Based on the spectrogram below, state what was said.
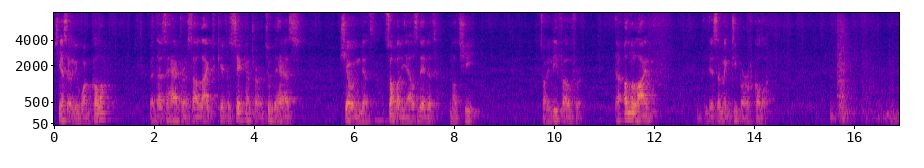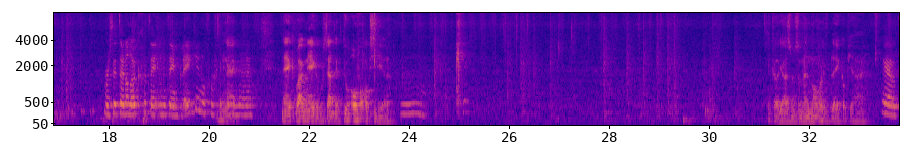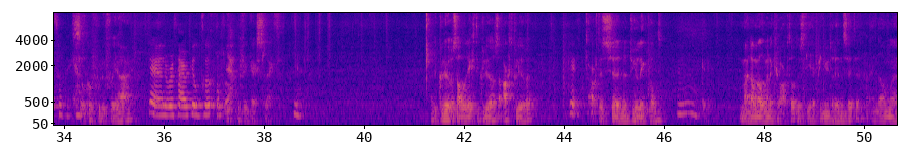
she has only one color. But as a hairdresser, I like to give a signature to the hairs, showing that somebody else did it, not she. So I leave over the underline, and this I make deeper of color. Maar zit er dan ook meteen bleek in? Of hoeft er Nee. geen... eh, Nee, ik gebruik 9%, ik doe overoxideren. Ik wil juist zo min mogelijk bleek op je haar. Ja, dat snap ik. Het is zo gevoelig voor je haar. Ja, en er wordt haar ook heel droog van, toch? Ja, dat vind ik echt slecht. Ja. En de kleur is al een lichte kleur, het zijn acht kleuren. Ja. Acht is uh, natuurlijk blond. Maar dan wel met een karakter, dus die heb je nu erin zitten. En dan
